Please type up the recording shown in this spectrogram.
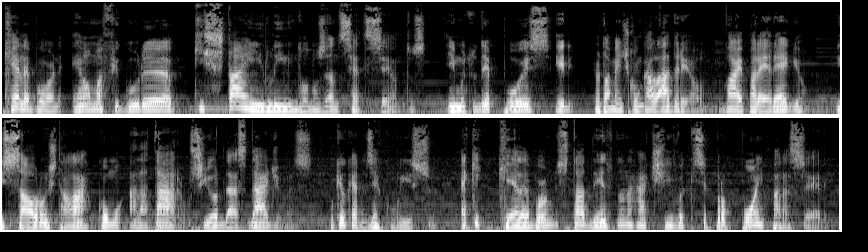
Celeborn é uma figura que está em Lindon nos anos 700. E muito depois, ele, juntamente com Galadriel, vai para Eregion. E Sauron está lá como Anatar, o Senhor das Dádivas. O que eu quero dizer com isso é que Celeborn está dentro da narrativa que se propõe para a série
